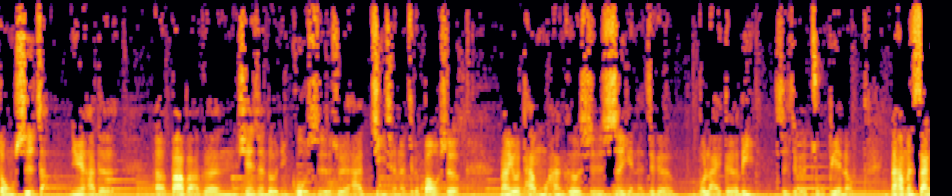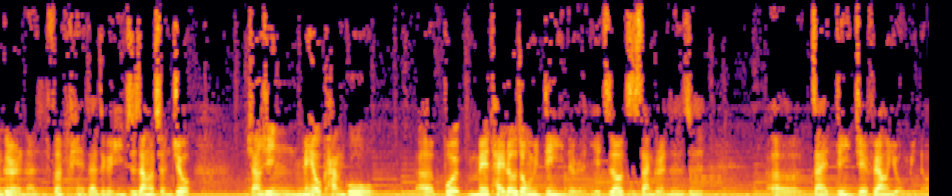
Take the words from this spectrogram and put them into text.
董事长，因为他的呃爸爸跟先生都已经过世了，所以他继承了这个报社。那由汤姆汉克斯饰演的这个布莱德利是这个主编哦。那他们三个人呢是分别在这个影视上的成就。相信没有看过，呃，不会没太热衷于电影的人，也知道这三个人真的是，呃，在电影界非常有名哦。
